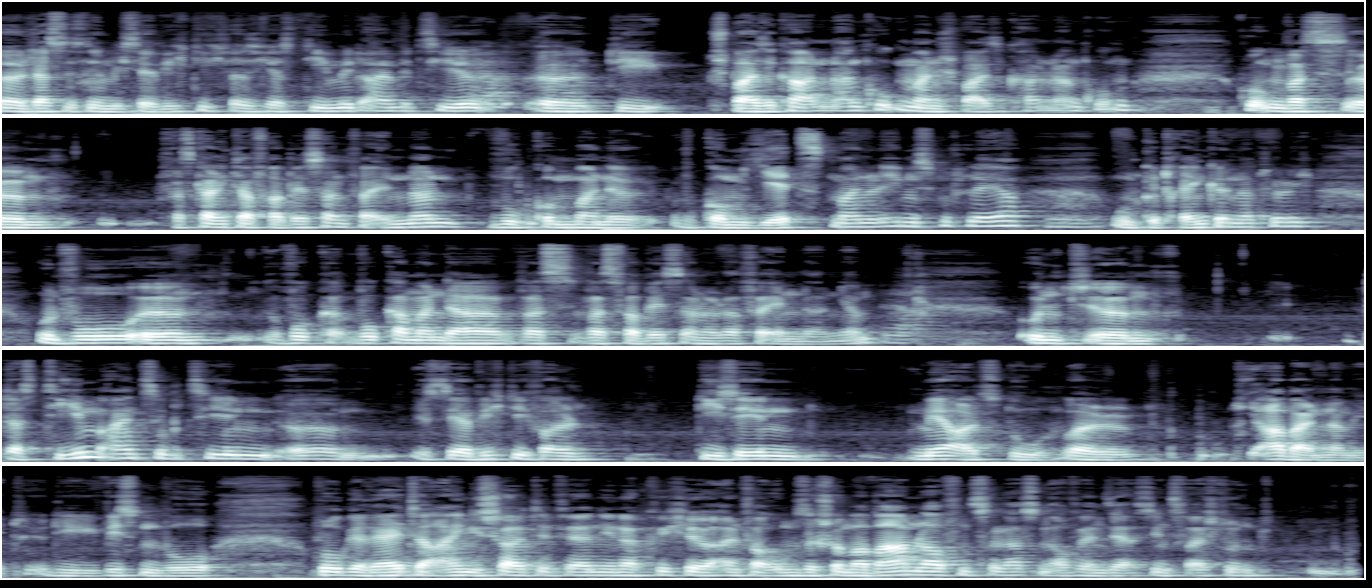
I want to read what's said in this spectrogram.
äh, das ist nämlich sehr wichtig, dass ich das Team mit einbeziehe, äh, die Speisekarten angucken, meine Speisekarten angucken, gucken, was, ähm, was kann ich da verbessern, verändern, wo kommen meine, wo kommen jetzt meine Lebensmittel her und Getränke natürlich und wo, ähm, wo, wo kann man da was, was verbessern oder verändern. Ja? ja. Und ähm, das Team einzubeziehen ähm, ist sehr wichtig, weil die sehen mehr als du, weil die arbeiten damit. Die wissen, wo, wo Geräte eingeschaltet werden in der Küche, einfach um sie schon mal warm laufen zu lassen, auch wenn sie erst in zwei Stunden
